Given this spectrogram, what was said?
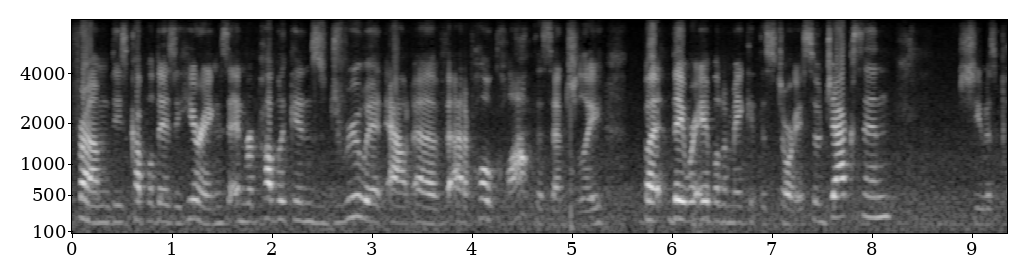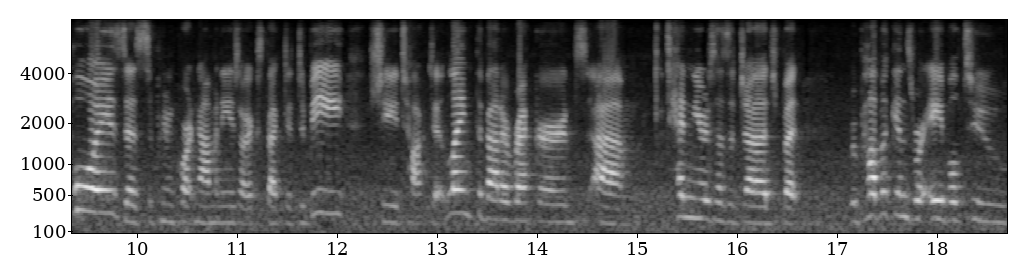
from these couple days of hearings, and Republicans drew it out of out of whole cloth essentially, but they were able to make it the story. So Jackson. She was poised, as Supreme Court nominees are expected to be. She talked at length about her records, um, 10 years as a judge, but Republicans were able to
